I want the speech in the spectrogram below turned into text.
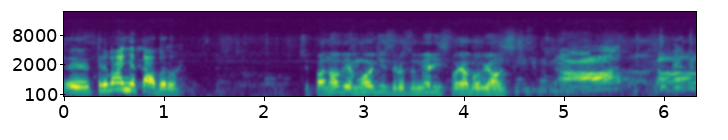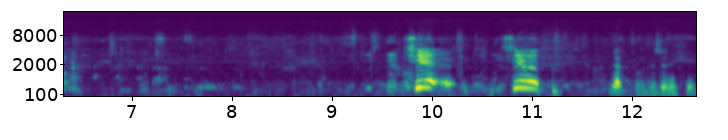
е, тривання табору. Czy panowie młodzi zrozumieli swoje obowiązki? Чи, чи як це буде, женихи?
